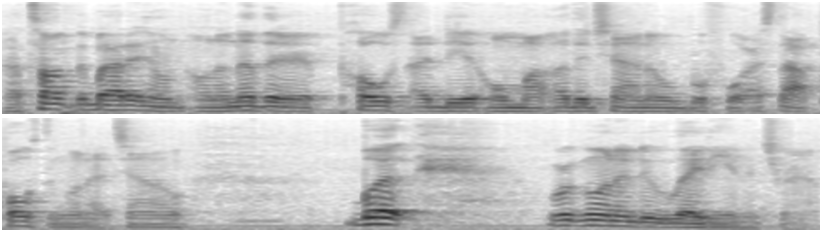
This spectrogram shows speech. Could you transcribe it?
I talked about it on, on another post I did on my other channel before I stopped posting on that channel. But we're going to do Lady and the Tramp.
